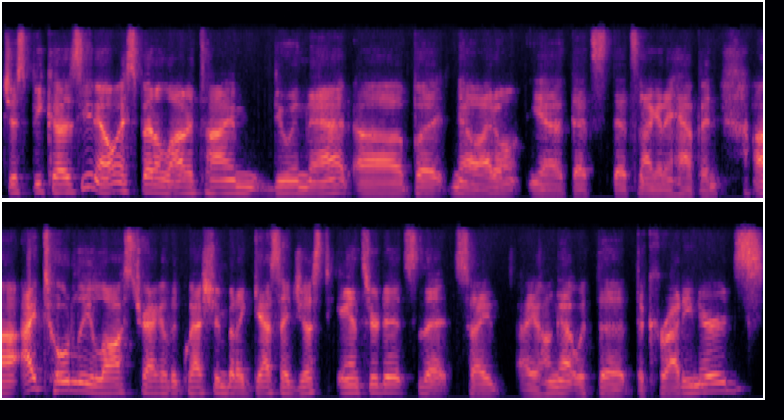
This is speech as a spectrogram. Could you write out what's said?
just because you know I spent a lot of time doing that. Uh, but no, I don't. Yeah, that's that's not going to happen. Uh, I totally lost track of the question, but I guess I just answered it so that so I, I hung out with the the karate nerds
